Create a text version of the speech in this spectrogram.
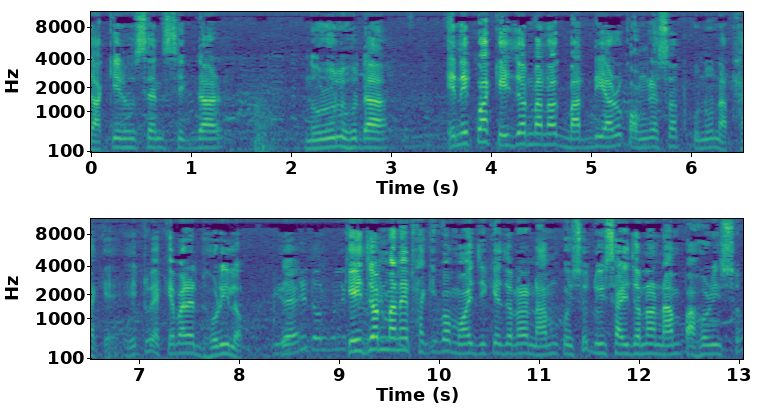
জাকিৰ হুছেইন চিকদাৰ নুৰুল হুদা এনেকুৱা কেইজনমানক বাদ দি আৰু কংগ্ৰেছত কোনো নাথাকে। সেইটো একেবাৰে ধৰি লওক যে কেইজনমানে থাকিব মই যিকেইজনৰ নাম কৈছোঁ দুই চাৰিজনৰ নাম পাহৰিছোঁ।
